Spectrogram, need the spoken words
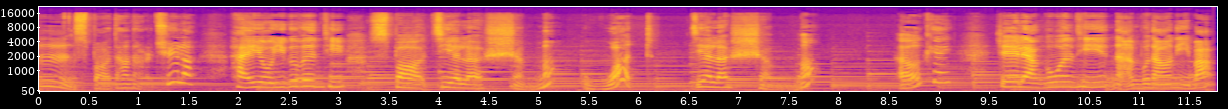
嗯，Spot 到哪儿去了？还有一个问题，Spot 借了什么？What 借了什么？OK，这两个问题难不倒你吧？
